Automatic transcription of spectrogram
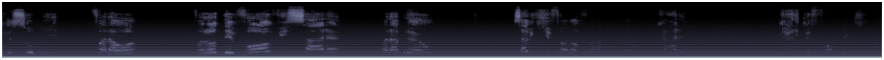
praga sobre Faraó. Faraó devolve Sara para Abraão. Sabe o que o Faraó fala para Abraão? Cara, carga fora daqui, mano.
